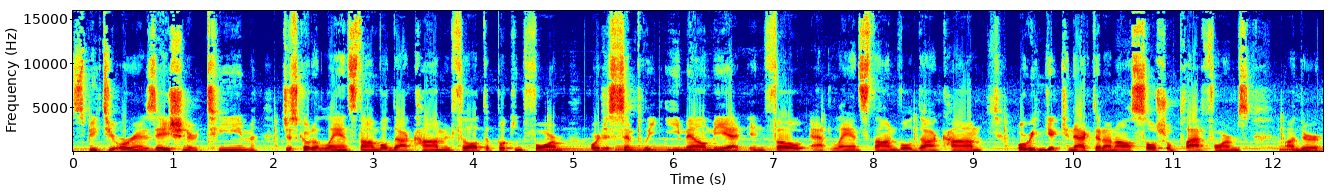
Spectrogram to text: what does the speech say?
speak to your organization or team, just go to lancethonvold.com and fill out the booking form, or just simply email me at info at lancethonvold.com, or we can get connected on all social platforms under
